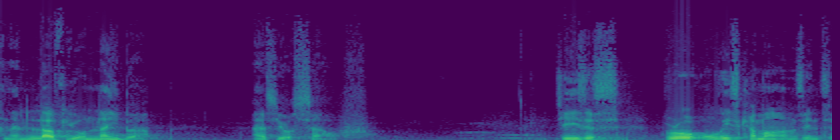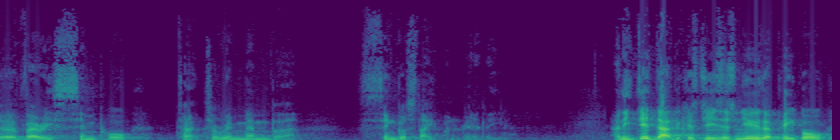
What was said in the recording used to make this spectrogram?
And then love your neighbor as yourself. Jesus brought all these commands into a very simple to, to remember single statement, really. And he did that because Jesus knew that people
